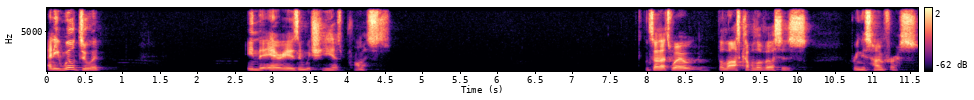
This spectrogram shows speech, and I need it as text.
And He will do it in the areas in which He has promised. And so that's where the last couple of verses bring this home for us.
